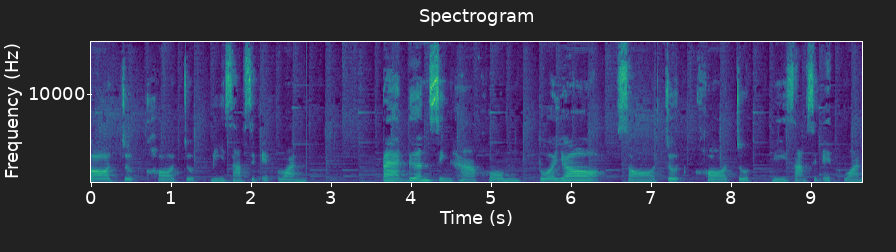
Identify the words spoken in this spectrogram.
กอจุด คอจุด มี 31 วัน 8 เดือนสิงหาคม ตัวย่อ สอจุด คอจุด มี 31 วัน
